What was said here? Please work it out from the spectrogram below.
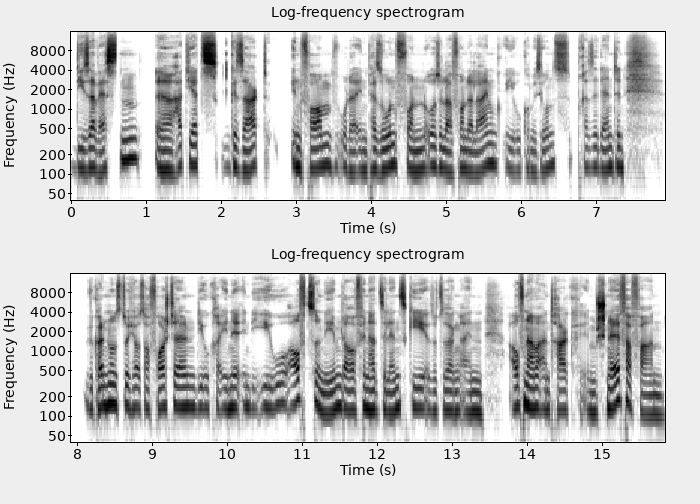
dieser Westen äh, hat jetzt gesagt, in Form oder in Person von Ursula von der Leyen, EU-Kommissionspräsidentin, wir könnten uns durchaus auch vorstellen, die Ukraine in die EU aufzunehmen. Daraufhin hat Zelensky sozusagen einen Aufnahmeantrag im Schnellverfahren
